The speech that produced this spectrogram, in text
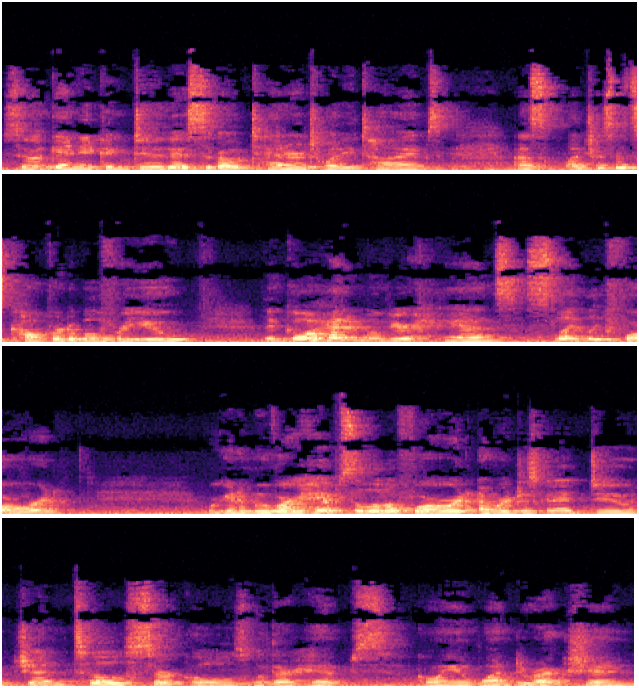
So again, you can do this about 10 or 20 times as much as it's comfortable for you. Then go ahead and move your hands slightly forward. We're gonna move our hips a little forward and we're just gonna do gentle circles with our hips, going in one direction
